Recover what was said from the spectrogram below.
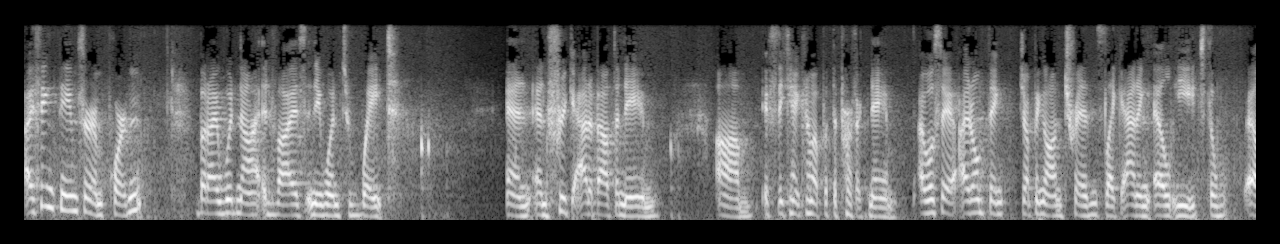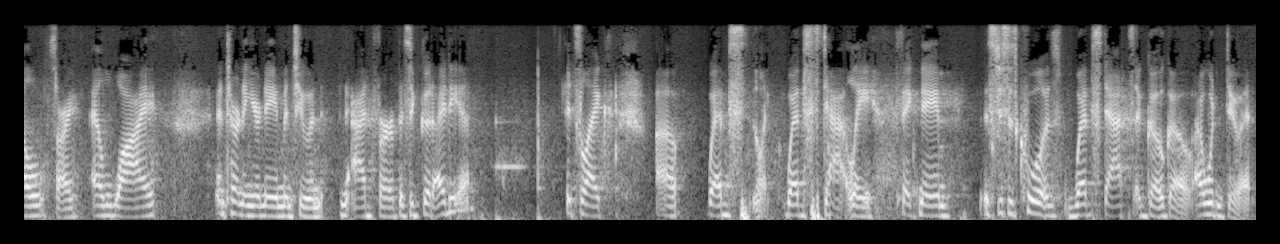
I think names are important, but I would not advise anyone to wait and, and freak out about the name um, if they can't come up with the perfect name. I will say I don't think jumping on trends like adding LE to the L, sorry, LY and turning your name into an, an adverb is a good idea. It's like uh, web like Web Webstatly fake name. It's just as cool as Webstats a go go. I wouldn't do it,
